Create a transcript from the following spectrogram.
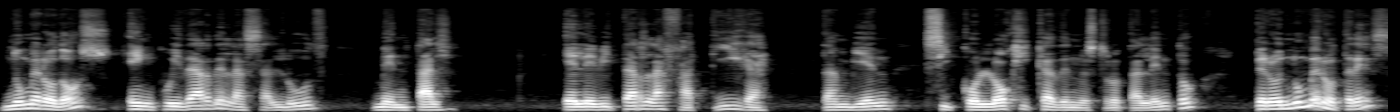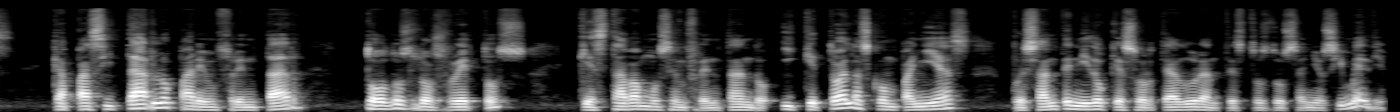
Número dos, en cuidar de la salud mental, el evitar la fatiga también psicológica de nuestro talento, pero número tres, capacitarlo para enfrentar todos los retos que estábamos enfrentando y que todas las compañías pues han tenido que sortear durante estos dos años y medio.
